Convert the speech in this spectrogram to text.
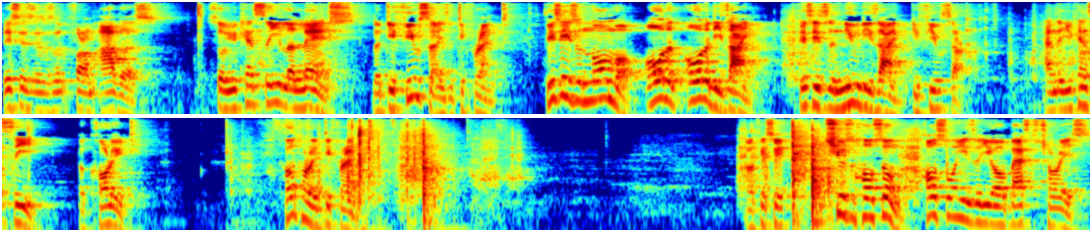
This is from others. So you can see the lens the diffuser is different. This is normal, all the design. This is a new design diffuser. And you can see the quality, totally different. Okay, so choose Hsong. Hsong is your best choice.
